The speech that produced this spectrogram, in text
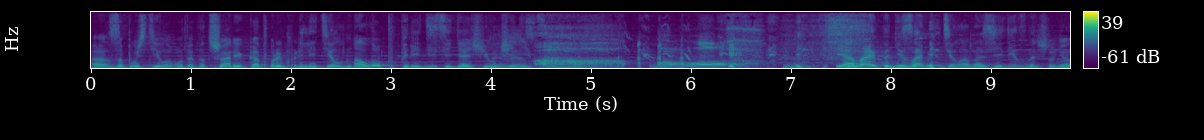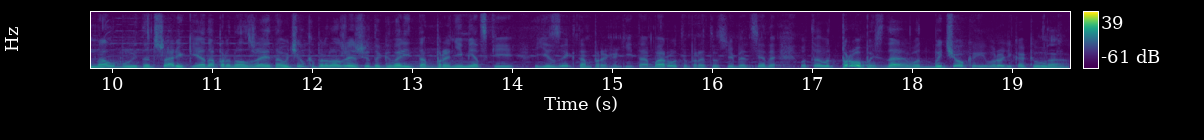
а, запустила вот этот шарик, который прилетел на лоб впереди сидящей ученицы. И она это не заметила. Она сидит, значит, у нее на лбу этот шарик, и она продолжает, а училка продолжает что-то говорить там про немецкий язык, там про какие-то обороты, про это все, это. Вот, вот пропасть, да, вот бычок, и вроде как да.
